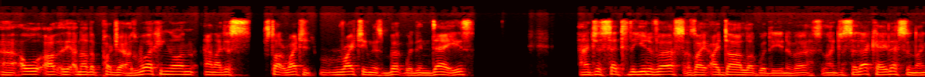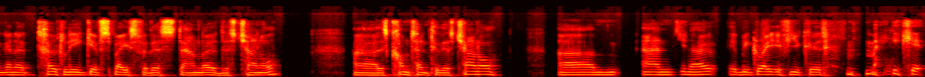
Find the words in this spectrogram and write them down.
uh, all, uh, another project I was working on, and I just started writing writing this book within days. And just said to the universe, as I, I dialogue with the universe, and I just said, okay, listen, I'm going to totally give space for this download, this channel, uh, this content to this channel. Um, and, you know, it'd be great if you could make it,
